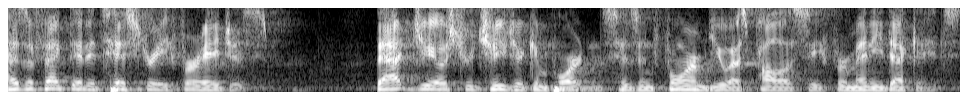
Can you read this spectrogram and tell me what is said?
has affected its history for ages. That geostrategic importance has informed U.S. policy for many decades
